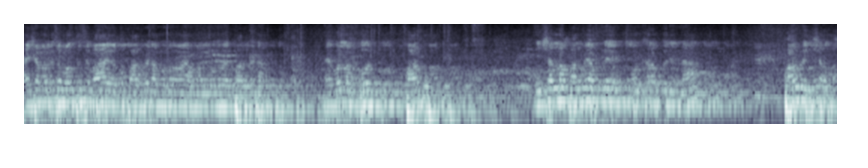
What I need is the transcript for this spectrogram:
আইসা আমার কাছে বলতেছে, ভাই, অত পারবে না মনে হয়, আমার মনে হয় পারবে না। আমি বললাম, বোন, পারব। ইনশাল্লাহ পারবে আপনি, মন খারাপ করেন না। পারবে ইনশাল্লাহ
